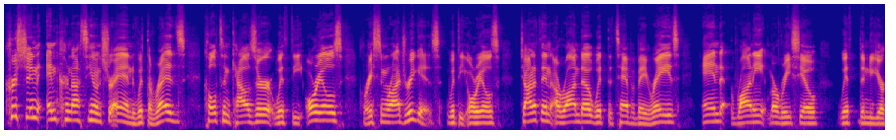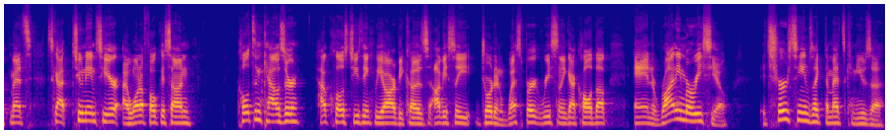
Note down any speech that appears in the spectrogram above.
Christian Encarnacion Strand with the Reds, Colton Cowser with the Orioles, Grayson Rodriguez with the Orioles, Jonathan Aranda with the Tampa Bay Rays, and Ronny Mauricio with the New York Mets. Scott, two names here I want to focus on. Colton Cowser, how close do you think we are? Because obviously Jordan Westburg recently got called up, and Ronny Mauricio. It sure seems like the Mets can use a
